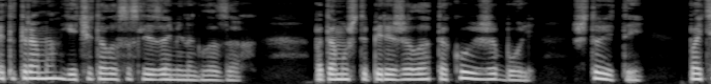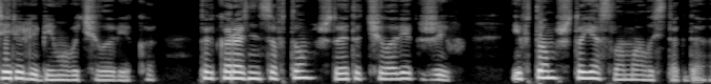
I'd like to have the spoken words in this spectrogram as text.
Этот роман я читала со слезами на глазах, потому что пережила такую же боль, что и ты, потерю любимого человека. Только разница в том, что этот человек жив, и в том, что я сломалась тогда.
